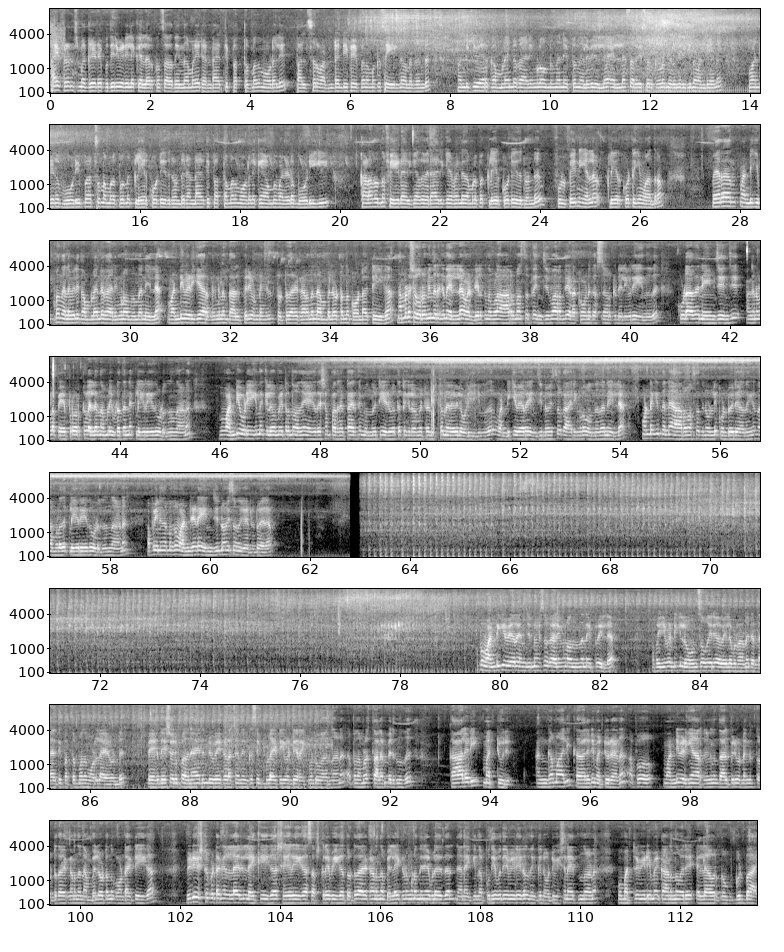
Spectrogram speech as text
Hi friends മെഗയുടെ പുതിയൊരു വീഡിയോയിലേക്ക് എല്ലാവർക്കും സ്വാഗതം. ഇന്ന് നമ്മുടെ രണ്ടായിരത്തി പത്തൊമ്പത് model Pulsar one twenty five ഇപ്പോൾ നമുക്ക് സെയിലിന് വന്നിട്ടുണ്ട്. വണ്ടിക്ക് വേറെ കംപ്ലൈന്റോ കാര്യങ്ങളോ ഒന്നും തന്നെ ഇപ്പം നിലവിലില്ല. എല്ലാ സർവീസ് വർക്കുകളും നിറഞ്ഞിരിക്കുന്ന വണ്ടിയാണ്. വണ്ടിയുടെ ബോഡി പാർട്സ് നമ്മളിപ്പോൾ ഒന്ന് ക്ലിയർ കോട്ട് ചെയ്തിട്ടുണ്ട്. രണ്ടായിരത്തി പത്തൊമ്പത് മോഡലൊക്കെ ആകുമ്പോൾ വണ്ടിയുടെ ബോഡിയിൽ കളറൊന്ന് ഫെയ്ഡ് ആയിരിക്കും. അത് വരാതിരിക്കാൻ വേണ്ടി നമ്മളിപ്പോൾ ക്ലിയർ കോട്ട് ചെയ്തിട്ടുണ്ട്. ഫുൾ പെയിന്റിങ് അല്ല ക്ലിയർ കോട്ടിങ് മാത്രം. വേറെ വണ്ടിക്ക് ഇപ്പോൾ നിലവിൽ കംപ്ലൈന്റോ കാര്യങ്ങളോ ഒന്നും തന്നെ ഇല്ല. വണ്ടി മേടിക്കുക ആർക്കെങ്കിലും താല്പര്യം ഉണ്ടെങ്കിൽ തൊട്ട് താഴെ കാണുന്ന നമ്പറിലോട്ടൊന്ന് കോൺടാക്ട് ചെയ്യുക. നമ്മുടെ ഷോറൂമിൽ നിൽക്കുന്ന എല്ലാ വണ്ടികൾക്കും നമ്മൾ ആറ് മാസത്തെ എഞ്ചിൻ വാറണ്ടി അടക്കമാണ് കസ്റ്റമർക്ക് ഡെലിവറി ചെയ്യുന്നത്. കൂടാതെ നെയിം ചേഞ്ച് അങ്ങനെയുള്ള പേപ്പർ വർക്കുകളെല്ലാം നമ്മൾ ഇവിടെ തന്നെ ക്ലിയർ ചെയ്ത് കൊടുക്കുന്നതാണ്. അപ്പോൾ വണ്ടി ഓടിയിരിക്കുന്ന കിലോമീറ്റർ എന്ന് പറഞ്ഞാൽ ഏകദേശം പതിനെട്ടായിരത്തി മുന്നൂറ്റി എഴുപത്തെട്ട് കിലോമീറ്ററാണ് ഇപ്പോൾ നിലവിൽ ഓടിയിരിക്കുന്നത്. വണ്ടിക്ക് വേറെ എഞ്ചിൻ നോയ്സോ കാര്യങ്ങളോ ഒന്നും തന്നെ ഇല്ല. ഉണ്ടെങ്കിൽ തന്നെ ആറ് മാസത്തിനുള്ളിൽ കൊണ്ടുവരികയാണെങ്കിൽ നമ്മളത് ക്ലിയർ ചെയ്ത് കൊടുക്കുന്നതാണ്. അപ്പോൾ ഇനി നമുക്ക് വണ്ടിയുടെ എൻജിൻ നോയ്സ് ഒന്ന് കേട്ടിട്ട് വരാം. അപ്പോൾ വണ്ടിക്ക് വേറെ എൻജിൻ നോയ്സോ കാര്യങ്ങളോ ഒന്നും തന്നെ ഇപ്പോൾ ഇല്ല. അപ്പോൾ ഈ വണ്ടിക്ക് ലോൺ സൗകര്യം അവൈലബിൾ ആണ്. രണ്ടായിരത്തി പത്തൊമ്പത് മോഡൽ ആയതുകൊണ്ട് ഇപ്പോൾ ഏകദേശം ഒരു പതിനായിരം രൂപയൊക്കെ അടച്ചാൽ നിങ്ങൾക്ക് സിമ്പിളായിട്ട് ഈ വണ്ടി ഇറക്കിക്കൊണ്ട് പോകാവുന്നതാണ്. അപ്പോൾ നമ്മുടെ സ്ഥലം വരുന്നത് കാലടി മറ്റൂര്. അങ്കമാലി കാലടി മറ്റൂരാണ്. അപ്പോൾ വണ്ടി മേടിക്കാൻ ആർക്കെങ്കിലും താല്പര്യം ഉണ്ടെങ്കിൽ തൊട്ട് താഴെ കാണുന്ന നമ്പറിലോട്ടൊന്ന് കോൺടാക്ട് ചെയ്യുക. വീഡിയോ ഇഷ്ടപ്പെട്ടെങ്കിൽ എല്ലാവരും ലൈക്ക് ചെയ്യുക ഷെയർ ചെയ്യുക സബ്സ്ക്രൈബ് ചെയ്യുക. തൊട്ട് താഴെ കാണുന്ന ബെല്ലൈക്കണും കൂടെ ഒന്ന് എനേബിൾ ചെയ്താൽ ഞാൻ അയക്കുന്ന പുതിയ പുതിയ വീഡിയോകൾ നിങ്ങൾക്ക് നോട്ടിഫിക്കേഷൻ എത്തുന്നതാണ്. അപ്പോൾ മറ്റൊരു വീഡിയോയുമായി കാണുന്നവരെ എല്ലാവർക്കും ഗുഡ് ബൈ.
